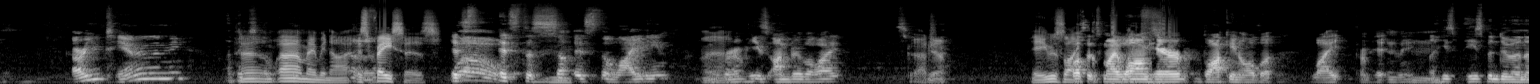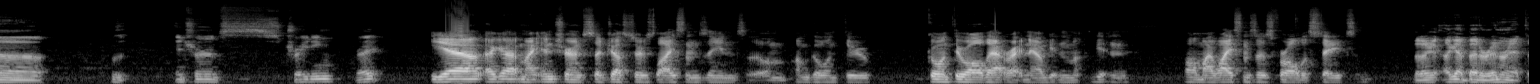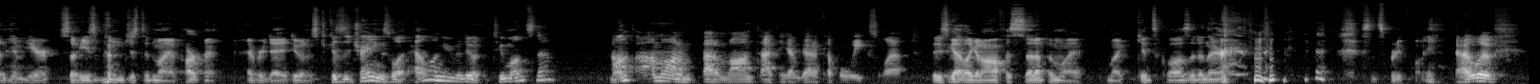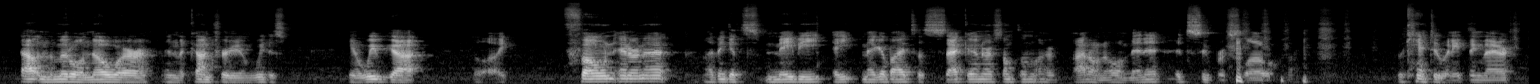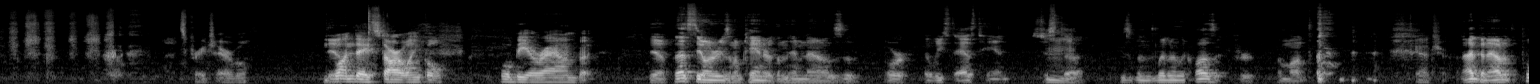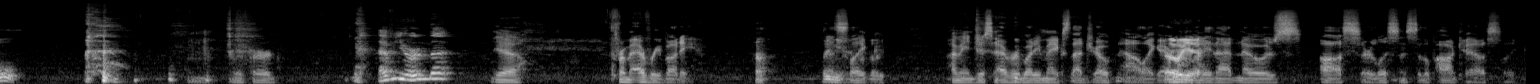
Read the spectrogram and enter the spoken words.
Are you tanner than me? I think Uh, so. well, maybe not. His Uh. face is. It's Whoa. it's the su- it's the lighting in the Yeah. room. He's under the light. Gotcha. Yeah. He was like, Plus, it's my long hair blocking all the light from hitting me. Mm. He's he's been doing uh, was it insurance trading, right? Yeah, I got my insurance adjuster's licensing, so I'm, I'm going through going through all that right now, getting getting all my licenses for all the states. But I, I got better internet than him here, so he's been just in my apartment every day doing this. Because the training is what? How long have you been doing it? Two months now? Month? I'm on about a month. I think I've got a couple weeks left. He's got like an office set up in my my kid's closet in there. so it's pretty funny. I live out in the middle of nowhere in the country, and we just, you know, we've got like phone internet. I think it's maybe eight megabytes a second or something, or I don't know, a minute. It's super slow. We can't do anything there. that's pretty terrible. Yeah. One day Starlink will, will be around, but Yeah, that's the only reason I'm tanner than him now, is that, or at least as tan. It's just Mm. uh, he's been living in the closet for a month. Gotcha. I've been out at the pool. We've heard. Have you heard that? Yeah. From everybody. What do you It's mean? like- everybody? I mean, just everybody makes that joke now. Like Oh, yeah. everybody that knows us or listens to the podcast. Like,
